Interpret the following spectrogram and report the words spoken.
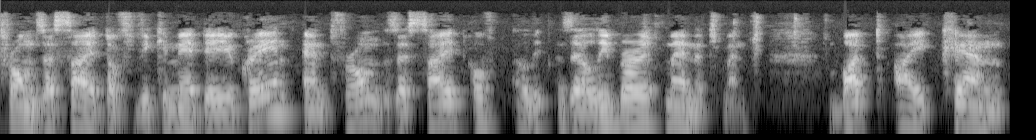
from the side of Wikimedia Ukraine and from the side of the library management. But I can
